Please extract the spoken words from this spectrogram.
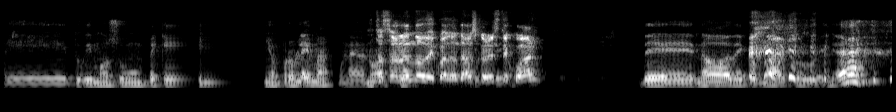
eh, tuvimos un pequeño problema. Una ¿Estás hablando de cuando andabas con este Juan? De, no, de con Marco, güey.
